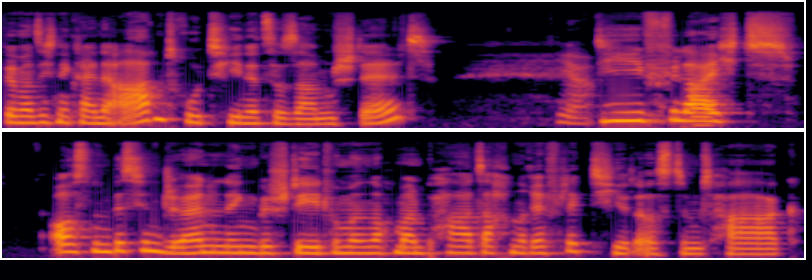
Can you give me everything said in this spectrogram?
wenn man sich eine kleine Abendroutine zusammenstellt, Ja. die vielleicht aus ein bisschen Journaling besteht, wo man noch mal ein paar Sachen reflektiert aus dem Tag.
